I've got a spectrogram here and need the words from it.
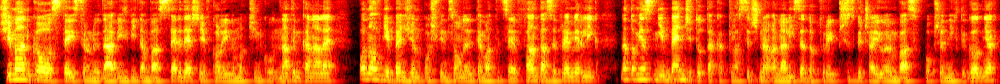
Siemanko, z tej strony Dawid, witam Was serdecznie w kolejnym odcinku na tym kanale. Ponownie będzie on poświęcony tematyce Fantasy Premier League, natomiast nie będzie to taka klasyczna analiza, do której przyzwyczaiłem Was w poprzednich tygodniach.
